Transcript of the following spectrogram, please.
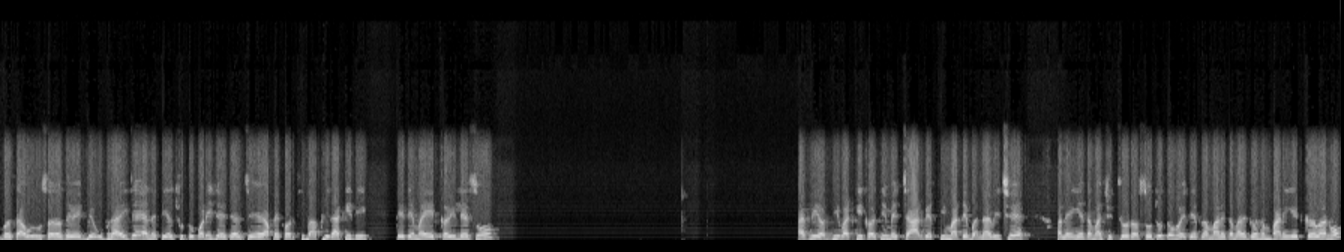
બસ આવું સરસ એવું એક બે ઉભરા આવી જાય અને તેલ છૂટું પડી જાય, ત્યારે જે આપણે કરથી બાફી રાખી હતી તે તેમાં એડ કરી લેશું. આટલી અડધી વાટકી કરથી મેં ચાર વ્યક્તિ માટે બનાવી છે. અને અહીંયા તમારે જેટલો રસો જોતો હોય તે પ્રમાણે તમારે ગરમ પાણી એડ કરવાનું.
